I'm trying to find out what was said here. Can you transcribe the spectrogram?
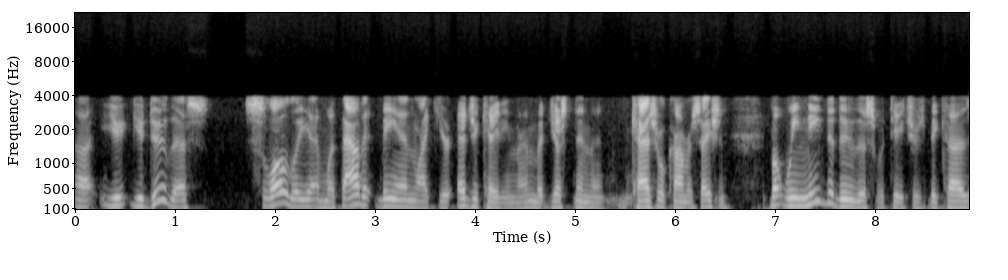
uh, you you do this slowly and without it being like you're educating them, but just in a casual conversation. But we need to do this with teachers because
